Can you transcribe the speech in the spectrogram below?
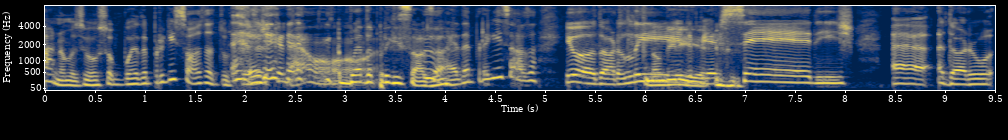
Ah, não, mas eu sou boeda preguiçosa, tu pensas que não. boeda preguiçosa? Boeda preguiçosa. Eu adoro ler, ver séries, uh, adoro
